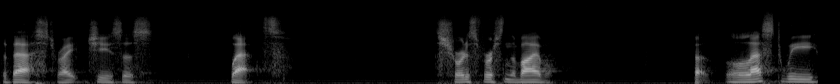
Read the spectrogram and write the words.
the best, right? Jesus wept. The shortest verse in the Bible. But lest we,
